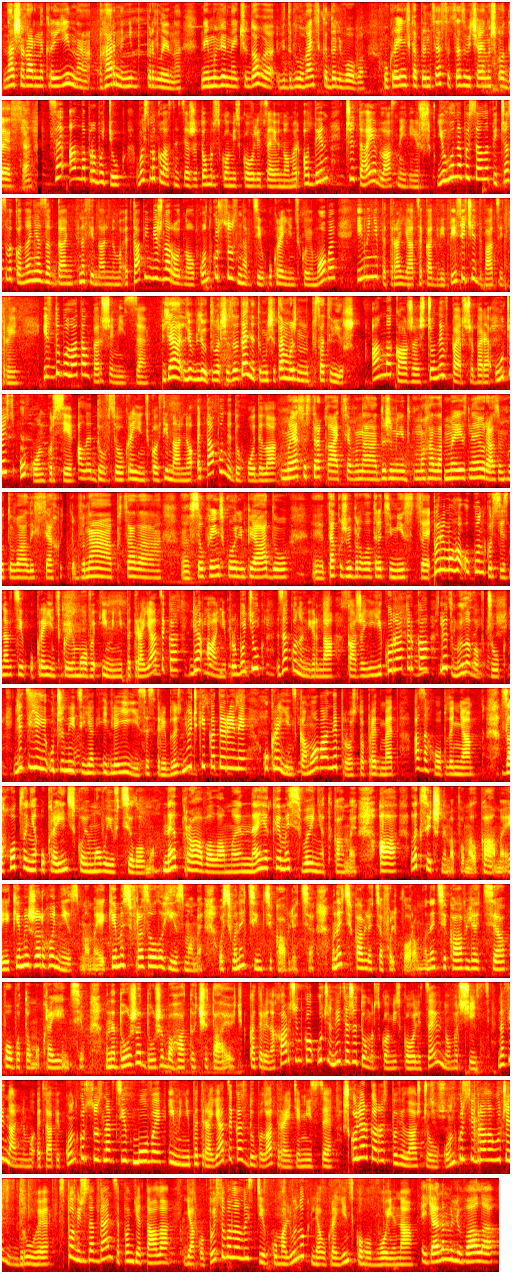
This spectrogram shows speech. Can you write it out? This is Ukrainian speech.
Наша гарна країна, гарна ніби перлина, неймовірна і чудова від Луганська до Львова. Українська принцеса це, звичайно ж, Одеса. Це Анна Проботюк, восьмикласниця Житомирського міського ліцею номер 1 читає власний вірш. Його написала під час виконання завдань на фінальному етапі міжнародного конкурсу знавців української мови імені Петра Яцика 2023 і здобула там перше місце. Я люблю творчі завдання, тому що там можна написати вірш. Анна каже, що не вперше бере участь у конкурсі, але до всеукраїнського фінального етапу не доходила. Моя сестра Катя, вона дуже мені допомагала. Ми з нею разом готувалися. Вона писала е, всеукраїнську олімпіаду, е, також вибрала третє місце. Перемога у конкурсі знавців української мови імені Петра Яцика для Ані Проботюк закономірна, каже її кураторка Людмила Вовчук. Для цієї учениці, як і для її сестри близнючки Катерини, українська мова не просто предмет, а захоплення. захоплення українською мовою в цілому, не правилами, не якимись винятками, а лексичними помилками, якимись жаргонізмами, якимись фразеологізмами. Ось вони цим цікавляться. Вони цікавляться фольклором, вони цікавляться побутом українців. Вони дуже дуже багато читають. Катерина Харченко учениця Житомирського міського ліцею номер 6 На фінальному етапі конкурсу знавців мови імені Петра Яцика здобула третє місце. Школярка розповіла, що у конкурсі брала участь вдруге. З поміж завдань запам'ятала, як описувала листівку малюнок для українського воїна. Я намалювала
